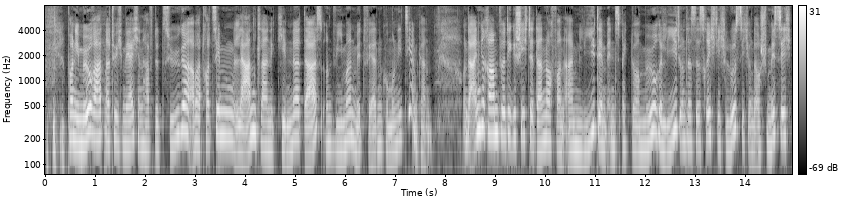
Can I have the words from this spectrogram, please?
Pony Möhre hat natürlich märchenhafte Züge, aber trotzdem lernen kleine Kinder das und wie man mit Pferden kommunizieren kann. Und eingerahmt wird die Geschichte dann noch von einem Lied, dem Inspektor Möhre-Lied. Und das ist richtig lustig und auch schmissig.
